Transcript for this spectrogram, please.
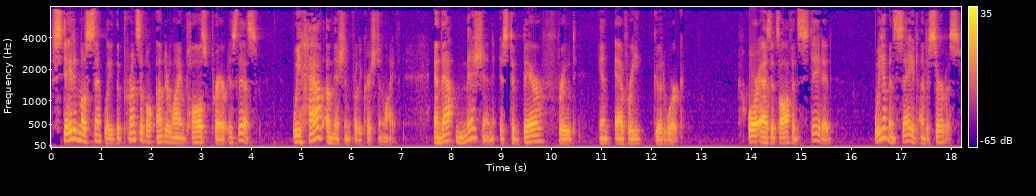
Stated most simply, the principle underlying Paul's prayer is this. We have a mission for the Christian life, and that mission is to bear fruit in every good work. Or as it's often stated, we have been saved unto service.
